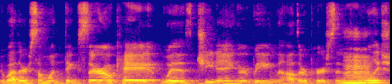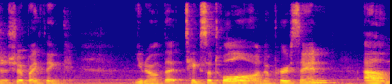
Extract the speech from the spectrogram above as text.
whether someone thinks they're okay with cheating or being the other person in Mhm. the relationship, I think you know that takes a toll on a person. Um,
